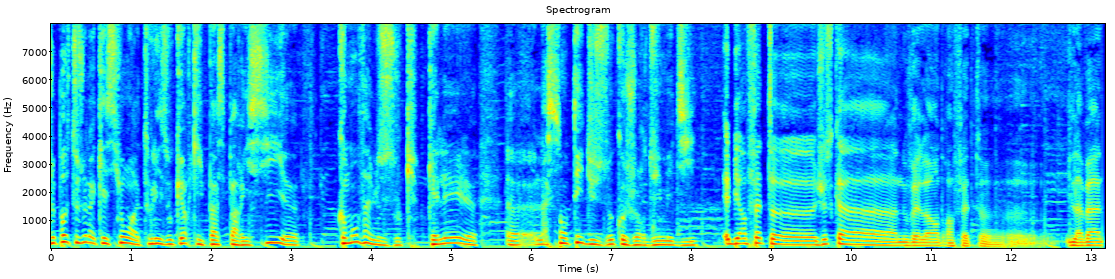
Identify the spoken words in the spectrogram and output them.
je pose toujours la question à tous les zookers qui passent par ici. euh, comment va le zouk? Quelle est euh, euh, la santé du zouk aujourd'hui, Mehdi? Eh bien, en fait, euh, jusqu'à nouvel ordre, en fait, il avait un-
